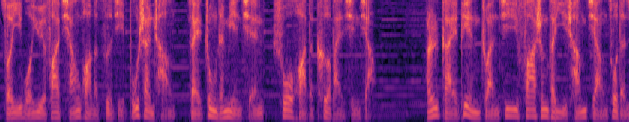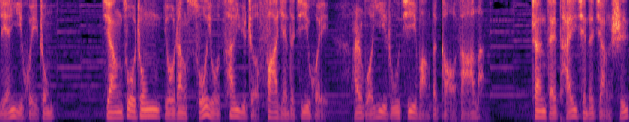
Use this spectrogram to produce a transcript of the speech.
所以我越发强化了自己不擅长在众人面前说话的刻板形象。而改变转机发生在一场讲座的联谊会中，讲座中有让所有参与者发言的机会。而我一如既往的搞砸了。站在台前的讲师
